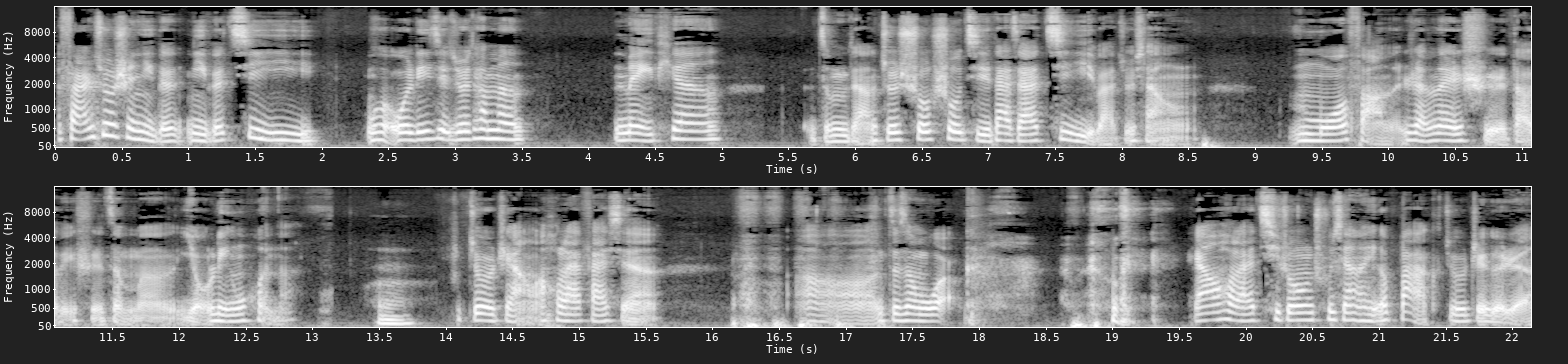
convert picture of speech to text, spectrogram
反正就是你的你的记忆，我我理解就是他们每天怎么讲，就收收集大家记忆吧，就想模仿人类是到底是怎么有灵魂的，嗯。就是这样了。后来发现，呃，doesn't work，，OK，然后后来其中出现了一个 bug，就是这个人，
